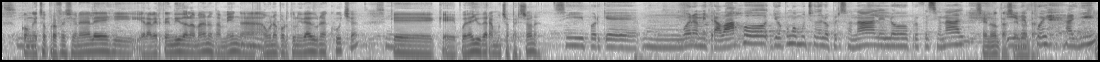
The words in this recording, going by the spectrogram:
sí. con estos profesionales y el haber tendido la mano también a, a una oportunidad de una escucha sí. que, que, puede ayudar a muchas personas. Sí, porque, mmm, bueno, en mi trabajo yo pongo mucho de lo personal en lo profesional. Se nota, y se después nota. allí sí.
